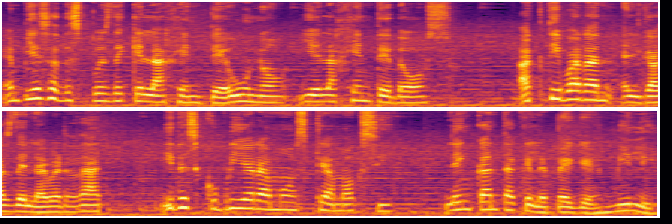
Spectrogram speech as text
empieza después de que el agente 1 y el agente 2 activaran el gas de la verdad y descubriéramos que a Moxie le encanta que le pegue Millie.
